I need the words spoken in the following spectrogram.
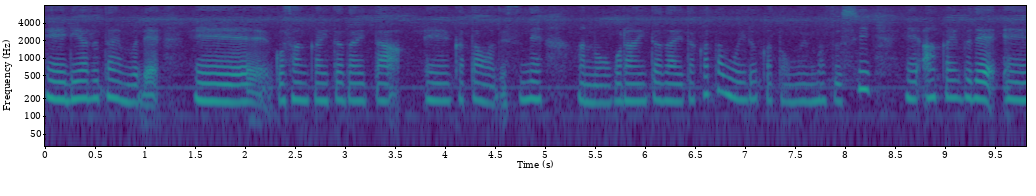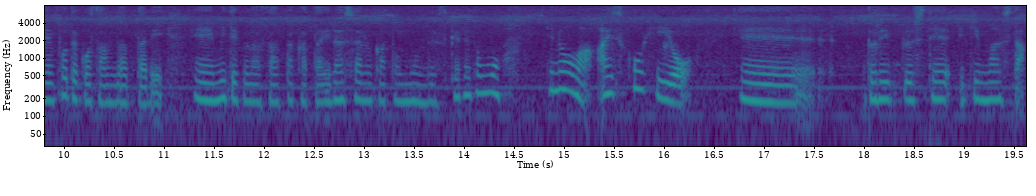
えー、リアルタイムで、えー、ご参加いただいた、えー、方はですねあのご覧いただいた方もいるかと思いますし、えアーカイブで、えポテコさんだったり、え見てくださった方いらっしゃるかと思うんですけれども昨日はアイスコーヒーを、えドリップしていきました。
